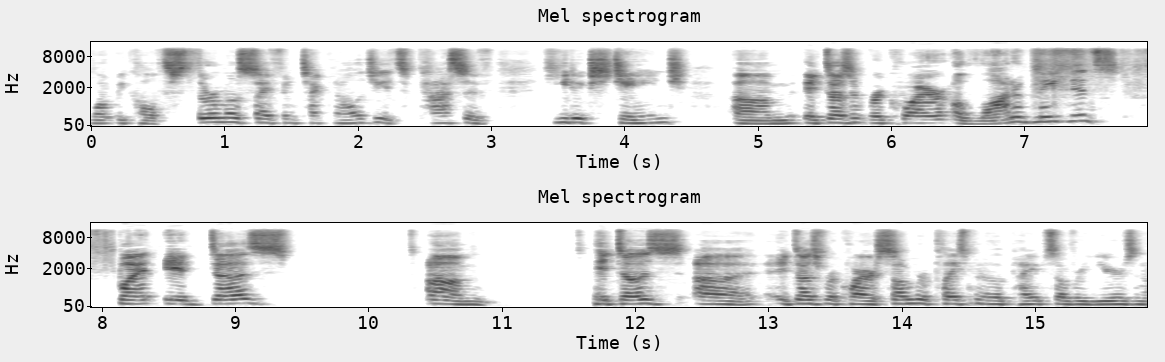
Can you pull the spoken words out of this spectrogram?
what we call thermosiphon technology. It's passive heat exchange. Um, it doesn't require a lot of maintenance, but it does. Um, it does uh, it does require some replacement of the pipes over years and,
